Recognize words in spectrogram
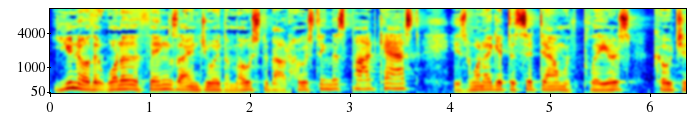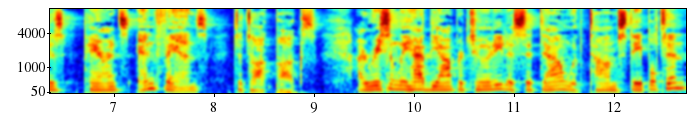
you know that one of the things I enjoy the most about hosting this podcast is when I get to sit down with players, coaches, parents, and fans to talk pucks. I recently had the opportunity to sit down with Tom Stapleton.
